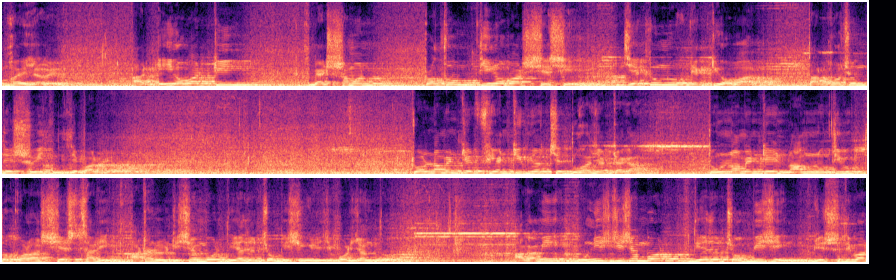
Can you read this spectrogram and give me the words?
হয়ে যাবে। আর এই ওভারটি ব্যাটসম্যান প্রথম তিন ওভার শেষে যে কোনো একটি ওভার তার পছন্দের সহিত নিতে পারবে। টুর্নামেন্টের ফি এন্ট্রি হচ্ছে দু হাজার টাকা। টুর্নামেন্টের নাম নথিভুক্ত করার শেষ তারিখ আঠারোই ডিসেম্বর দুই হাজার চব্বিশ ইংরেজি পর্যন্ত। আগামী উনিশ ডিসেম্বর দুই হাজার চব্বিশ ইং বৃহস্পতিবার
